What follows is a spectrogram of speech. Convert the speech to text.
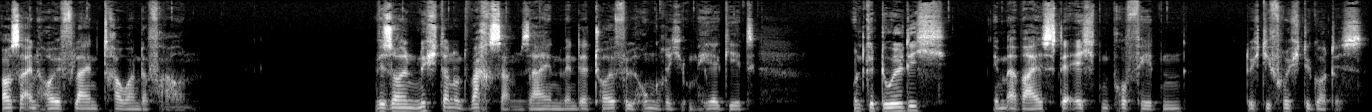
außer ein Häuflein trauernder Frauen. Wir sollen nüchtern und wachsam sein, wenn der Teufel hungrig umhergeht, und geduldig im Erweis der echten Propheten durch die Früchte Gottes.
